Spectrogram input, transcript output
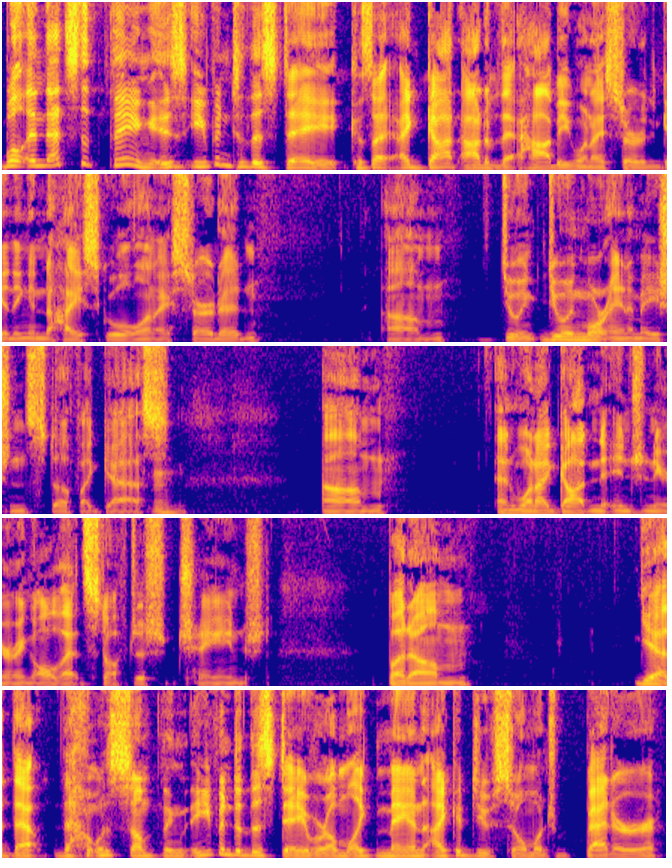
Well, and that's the thing is even to this day, because I, I got out of that hobby when I started getting into high school and I started um, doing doing more animation stuff, I guess. Um, and when I got into engineering, all that stuff just changed. But um, yeah, that that was something even to this day where I'm like, man, I could do so much better.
